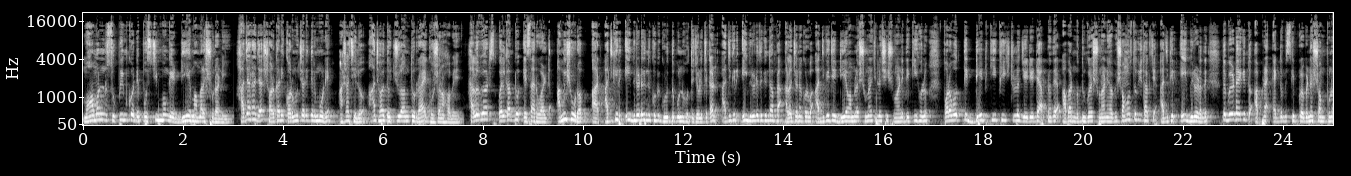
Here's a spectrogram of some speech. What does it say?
মহামান্য সুপ্রিম কোর্টে পশ্চিমবঙ্গের ডিএ মামলার শুনানি। হাজার হাজার সরকারি কর্মচারীদের মনে আশা ছিল আজ হয়তো চূড়ান্ত রায় ঘোষণা হবে। Hello viewers, welcome to S R world. আমি সৌরভ, আর আজকের এই ভিডিওটা কিন্তু খুবই গুরুত্বপূর্ণ হতে চলেছে, কারণ আজকের এই ভিডিওতে কিন্তু আমরা আলোচনা করব আজকে যে ডিএ মামলার শুনানি ছিল, সেই শুনানিতে কি হলো, পরবর্তী ডেট কি ফিক্সড হলো, যে ডেটে আপনাদের আবার নতুন করে শুনানি হবে, সমস্ত কিছু থাকছে আজকের এই ভিডিওটাতে। তো ভিডিওটাকে কিন্তু আপনারা একদম স্কিপ করবেন না, সম্পূর্ণ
